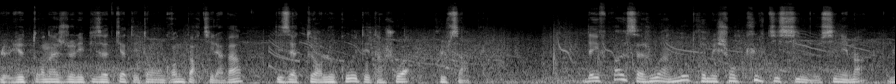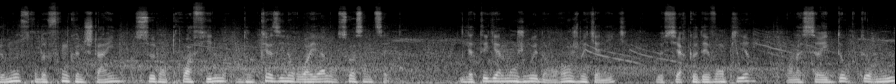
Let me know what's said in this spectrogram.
Le lieu de tournage de l'épisode 4 étant en grande partie là-bas, des acteurs locaux étaient un choix plus simple. Dave Prowse a joué un autre méchant cultissime du cinéma, le monstre de Frankenstein, ce dans trois films, dont Casino Royale en 67. Il a également joué dans Orange Mécanique, Le Cirque des Vampires, dans la série Doctor Who,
